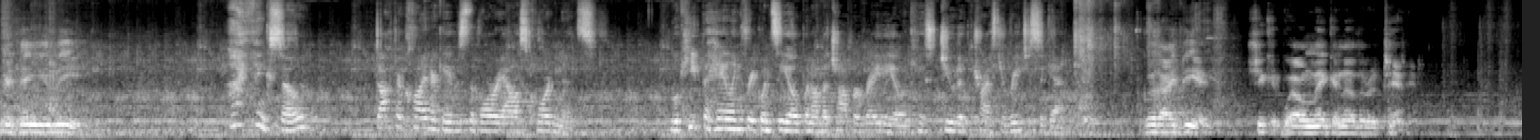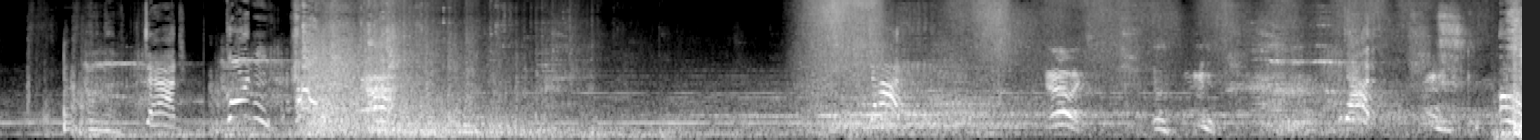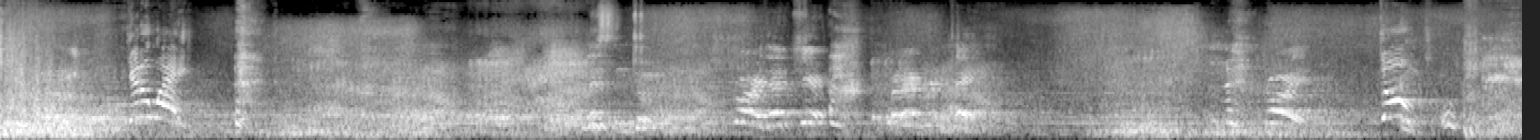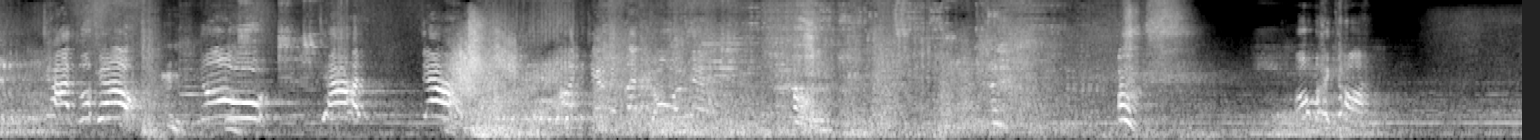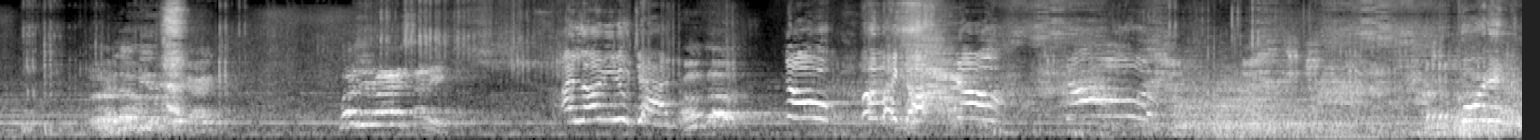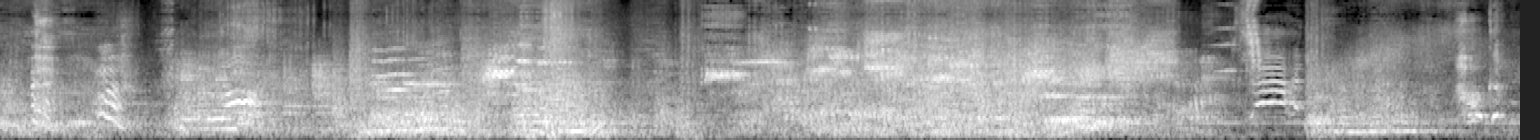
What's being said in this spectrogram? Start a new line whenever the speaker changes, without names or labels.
everything you need.
I think so. Dr. Kleiner gave us the Borealis coordinates. We'll keep the hailing frequency open on the chopper radio in case Judith tries to reach us again.
Good idea. She could well make another attempt.
Oh, Dad! Gordon! Help! Dad!
Alyx!
Dad! Get away!
Close your eyes, honey.
I love you, Dad!
Don't look.
No! Oh my god, no! No! Gordon! No! Dad! Oh god!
